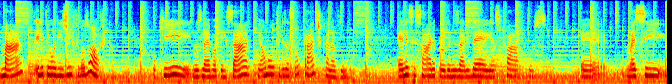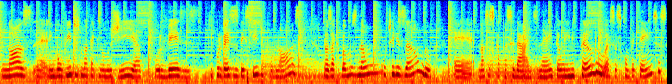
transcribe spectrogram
mas ele tem origem filosófica, o que nos leva a pensar que há uma utilização prática na vida. É necessária para organizar ideias, fatos, é, mas se nós, é, envolvidos numa tecnologia, por vezes, que por vezes decide por nós, nós acabamos não utilizando é, nossas capacidades, né? Então, limitando essas competências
